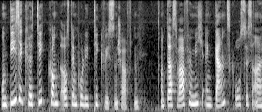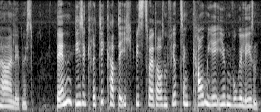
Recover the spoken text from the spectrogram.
Und diese Kritik kommt aus den Politikwissenschaften. Und das war für mich ein ganz großes Aha-Erlebnis. Denn diese Kritik hatte ich bis 2014 kaum je irgendwo gelesen.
